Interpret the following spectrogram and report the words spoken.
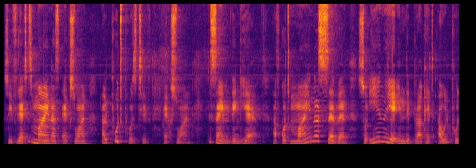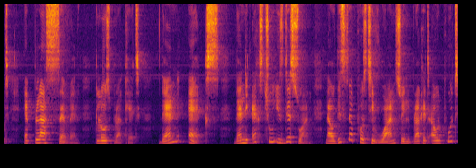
So if that is minus x1, I'll put positive x1. The same thing here. I've got minus 7, so in here in the bracket, I will put a plus 7, close bracket. Then x, then the x2 is this one. Now this is a positive 1, so in bracket, I will put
